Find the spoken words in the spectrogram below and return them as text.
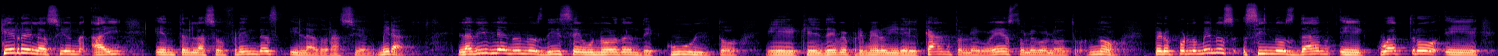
¿Qué relación hay entre las ofrendas y la adoración? Mira, la Biblia no nos dice un orden de culto, eh, que debe primero ir el canto, luego esto, luego lo otro. No, pero por lo menos sí nos dan eh, cuatro eh,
